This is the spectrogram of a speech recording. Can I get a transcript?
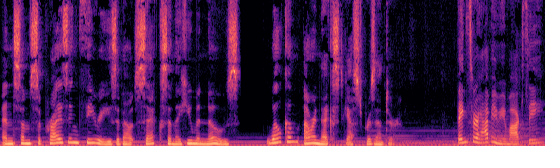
and some surprising theories about sex and the human nose, welcome our next guest presenter. Thanks for having me, Moxie.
